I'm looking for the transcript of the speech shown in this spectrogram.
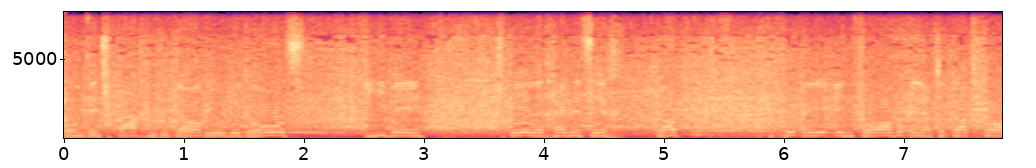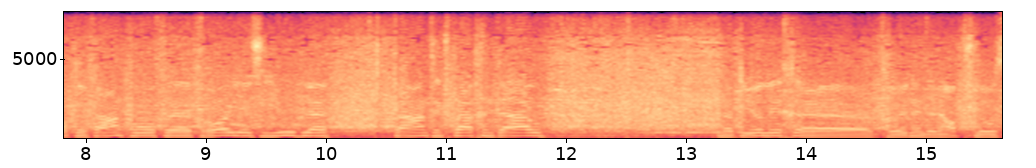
Und entsprechend der Torjubel groß. Fibe Spieler können sich gerade vor, also gerade vor der Fankurve freuen, sie jubeln. Fans entsprechend auch natürlich äh, krönenden Abschluss,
